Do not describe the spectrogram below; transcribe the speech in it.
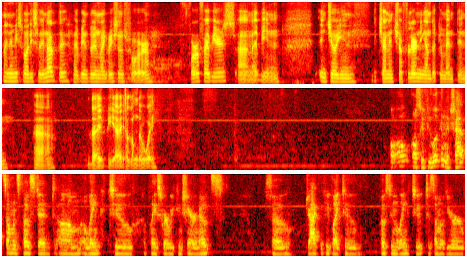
My name is Mauricio Dinarte. I've been doing migrations for four or five years, and I've been enjoying the challenge of learning and documenting uh, the API along the way. Also, if you look in the chat, someone's posted um, a link to a place where we can share notes. So Jack, if you'd like to post in the link to, to some of your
